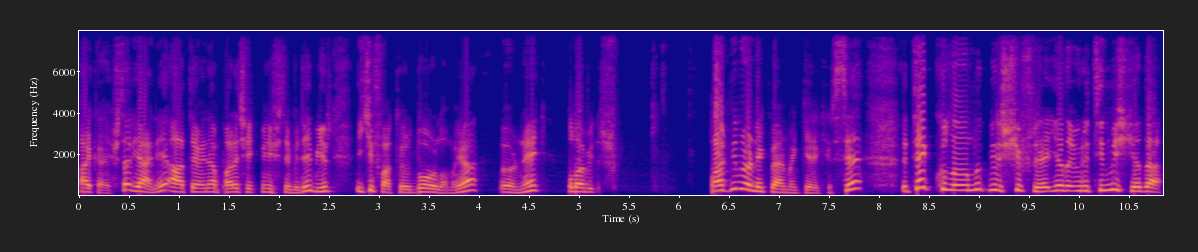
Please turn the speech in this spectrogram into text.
arkadaşlar. Yani ATM'den para çekme işlemi de bir iki faktörü doğrulamaya örnek olabilir. Farklı bir örnek vermek gerekirse e, tek kullanımlık bir şifre ya da üretilmiş ya da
